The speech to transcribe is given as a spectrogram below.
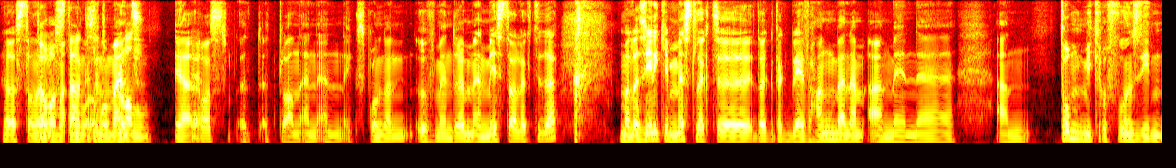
was dan Dat een, was een moment. plan. Ja, Ja. dat was het, het plan. En, en ik sprong dan over mijn drum en meestal lukte dat. Maar dat is één keer mislukt eh, dat, ik- dat ik blijf hangen ben aan, aan mijn eh, aan tom-microfoons die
